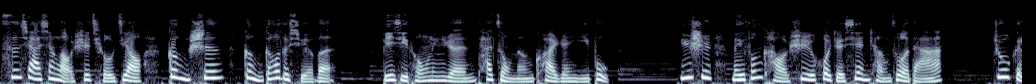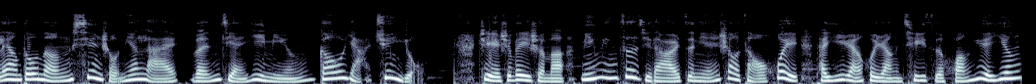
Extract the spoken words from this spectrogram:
私下向老师求教更深更高的学问。比起同龄人，他总能快人一步。于是每逢考试或者现场作答，诸葛亮都能信手拈来，文简意明，高雅隽永。这也是为什么明明自己的儿子年少早慧，他依然会让妻子黄月英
